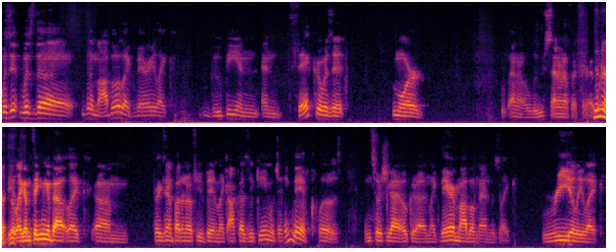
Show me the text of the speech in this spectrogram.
was it was the the Mabo like very like goopy and and thick or was it more I don't know, loose. I don't know if that's the right No, word. no, it- like I'm thinking about like um for example, I don't know if you've been like Akazuki, which I think may have closed in Soshigaya Okura, and like their Mabo men was like really like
